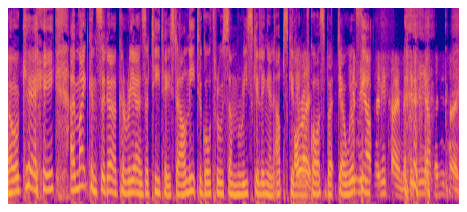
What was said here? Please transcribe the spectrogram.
Okay. I might consider a career as a tea taster. I'll need to go through some reskilling and upskilling, right. of course, but uh, we'll Hit see. Hit me up anytime. Hit me up anytime.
